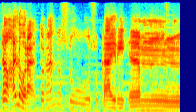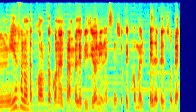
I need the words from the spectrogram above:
No, allora, tornando su, su Kairi, um, io sono d'accordo con entrambe le visioni, nel senso che come il Fede penso che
